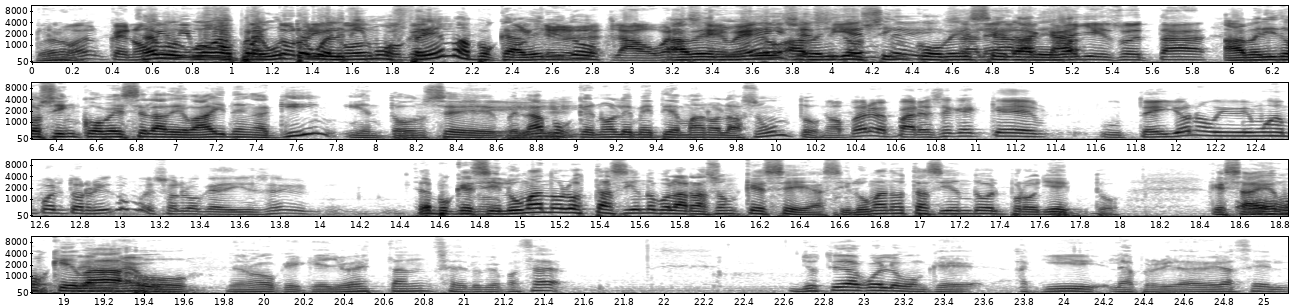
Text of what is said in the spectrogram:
Bueno. no, que no O sea, vivimos o en Puerto pregunto por el Rico mismo FEMA, porque ha venido- la obra ha venido- ha cinco veces la de- la calle y eso está... Ha venido cinco veces la de Biden aquí y entonces, Sí. ¿verdad? ¿Por qué no le mete mano al asunto? No, pero me parece que es que usted y yo no vivimos en Puerto Rico, pues eso es lo que dice. O sea, porque si. Luma no lo está haciendo por la razón que sea, si Luma no está haciendo el proyecto, que sabemos Ojo, que de va... Nuevo, o- de nuevo, que, que ellos están. O sea, lo que pasa. Yo estoy de acuerdo con que aquí la prioridad debería ser.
